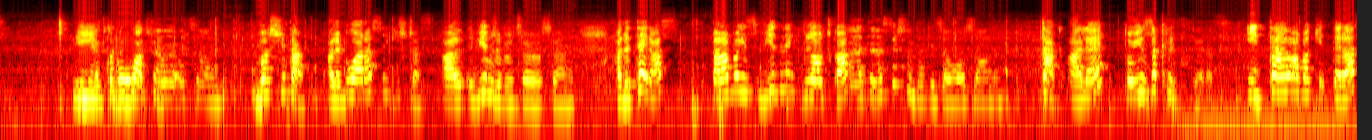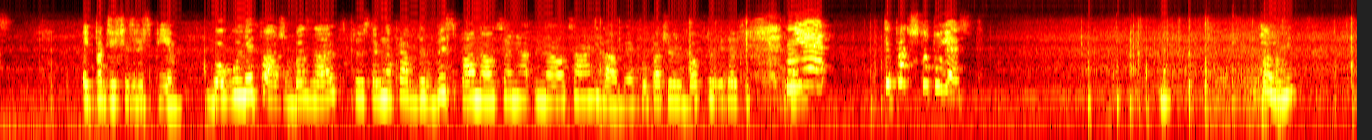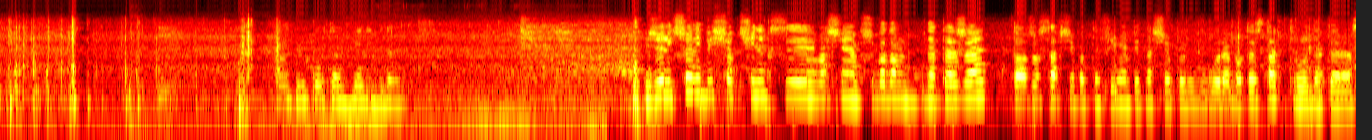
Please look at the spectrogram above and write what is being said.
I to wtedy było były łatwe. Całe oceany. Właśnie tak, ale była raz na jakiś czas. Ale wiem, że były całe oceany. Ale teraz ta lawa jest w jednych bloczkach. Ale teraz też są takie całe oceany. Tak, ale to jest zakryte teraz. I ta lawa kie- teraz. Ej, patrzcie, się zrespiłem. Bo ogólnie patrz, bazalt to jest tak naprawdę wyspa na, oceanie, na oceanie lawy. Jak popatrzysz w bok, to widać... Nie! Ty patrz, co tu jest! Robi? Ale ten portal dźwięki wydaje. Jeżeli chcielibyście odcinek z y, właśnie przygodą w neterze, to zostawcie pod tym filmem 15 łapek w górę, bo to jest tak trudne teraz.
